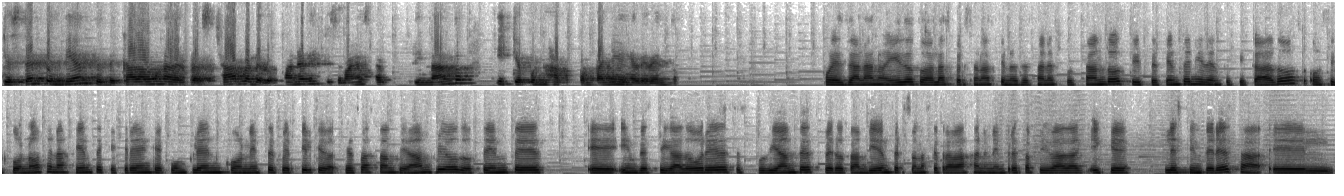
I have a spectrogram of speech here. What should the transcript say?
que estén pendientes de cada una de las charlas, de los paneles que se van a estar y que pues nos acompañen en el evento. Pues ya lo han oído todas las personas que nos están escuchando, si se sienten identificados o si conocen a gente que creen que cumplen con este perfil que, es bastante amplio, docentes, eh, investigadores, estudiantes, pero también personas que trabajan en empresa privada y que les interesa el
